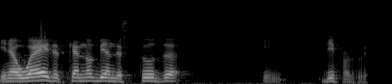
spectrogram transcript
in a way that cannot be understood differently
